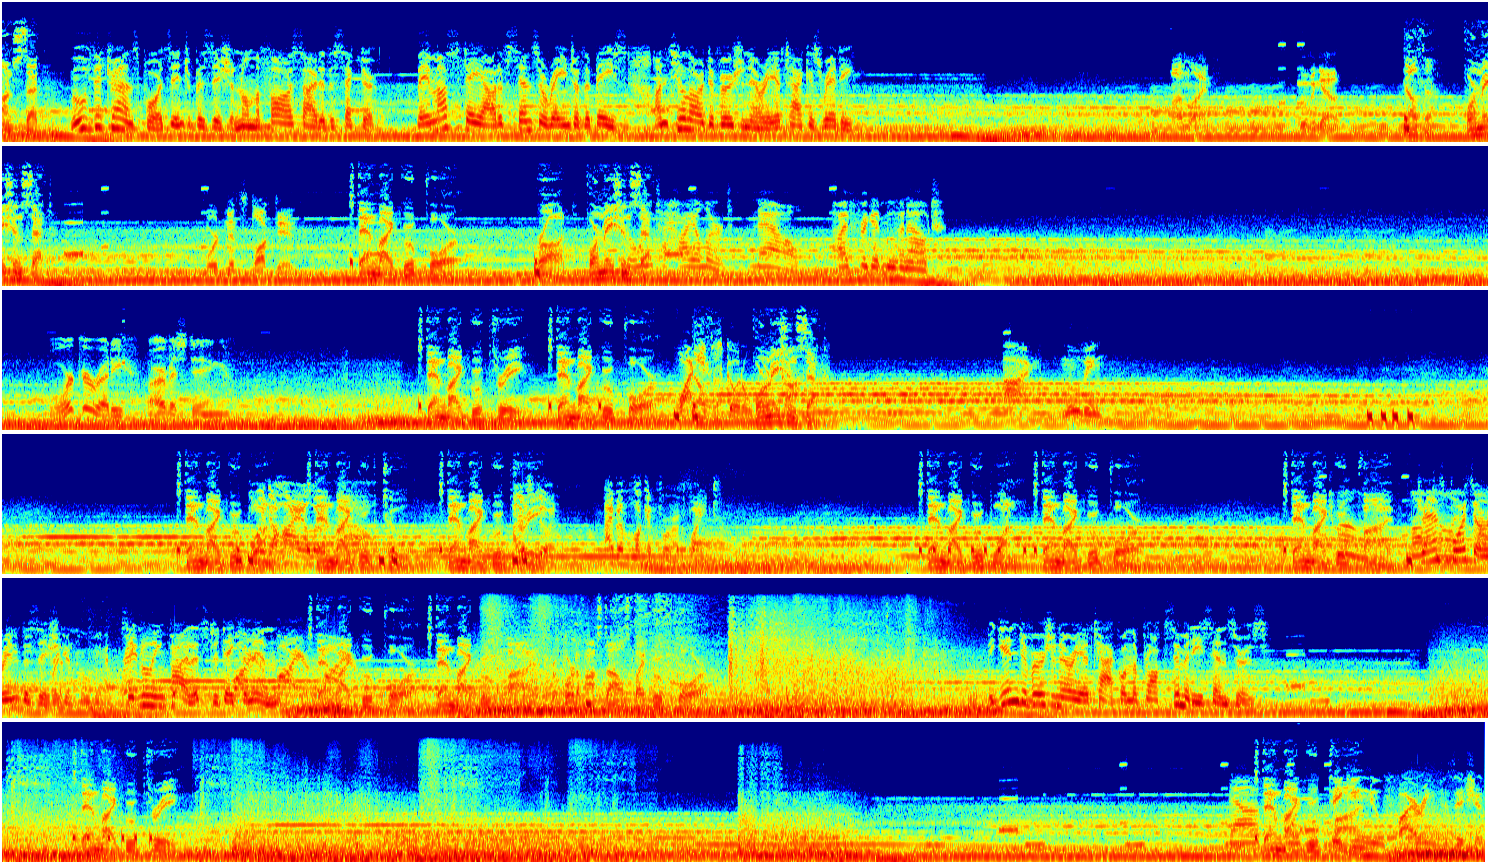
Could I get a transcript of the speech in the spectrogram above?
Launch set. Move the transports into position on the far side of the sector. They must stay out of sensor range of the base until our diversionary attack is ready. Online. Moving out. Delta. Formation set. Coordinates locked in. Standby Group 4. Broad. Formation Going set. to high alert. Now. High frigate moving out. Worker ready. Harvesting. Standby Group 3. Stand by Group 4. Watch Delta. us go to Formation on- set. Aye. Moving. Stand by Group Going 1. to high alert Standby now. Group 2. Standby Group 3. Understood. I've been looking for a fight. Stand by Group 1. Stand by Group 4. Standby Group 5. Transports are in position. Signaling pilots to take them in. Stand by Group 4. Stand by Group 5. Report of hostiles by Group 4. Begin diversionary attack on the proximity sensors. Stand by Group 3. Now, Standby Group 5. Taking new firing position.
